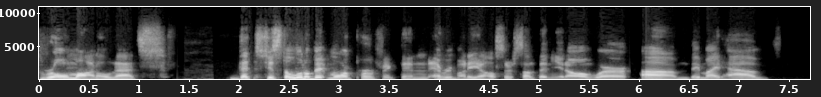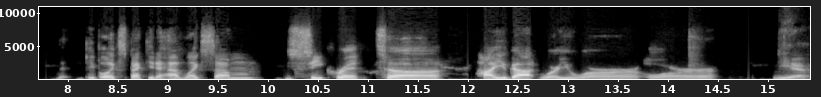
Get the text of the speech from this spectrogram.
role model that's that's just a little bit more perfect than everybody else or something you know where um, they might have people expect you to have like some secret to how you got where you were or yeah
